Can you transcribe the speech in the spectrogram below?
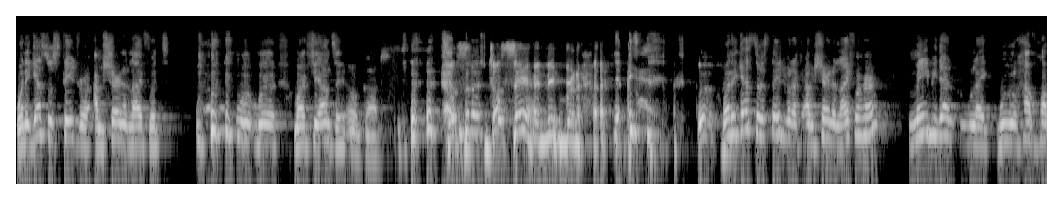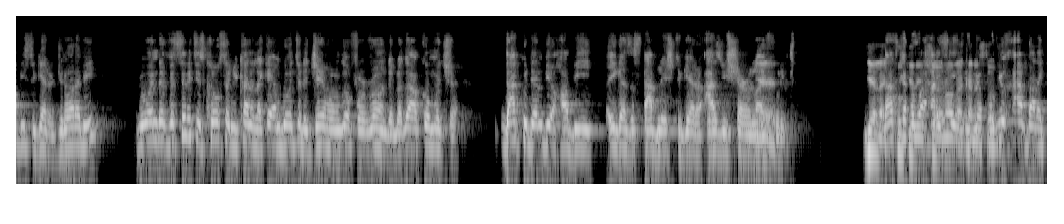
When it gets to a stage where I'm sharing a life with with, with my fiance, oh god. Just, just say her name, brother. when it gets to a stage where like I'm sharing a life with her, maybe then like we will have hobbies together. Do you know what I mean? When the vicinity is closer and you kind of like, hey, I'm going to the gym or I'm going for a run, they'll be like, "Oh, I'll come with you. That could then be a hobby that you guys establish together as you share a life Yeah. with each. Yeah, like That's kind of and what shit I and all see. that kind of stuff. You have that like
